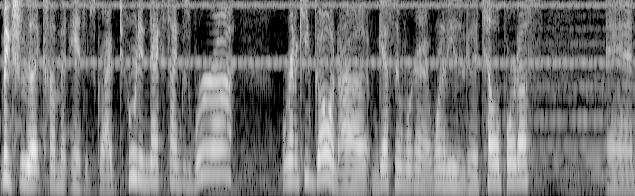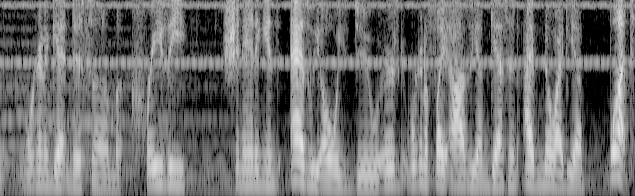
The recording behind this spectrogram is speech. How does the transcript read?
make sure to like, comment, and subscribe. Tune in next time because we're uh we're gonna keep going. Uh, I'm guessing we're gonna one of these is gonna teleport us, and we're gonna get into some crazy shenanigans as we always do. There's, we're gonna fight Ozzie. I'm guessing. I have no idea, but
